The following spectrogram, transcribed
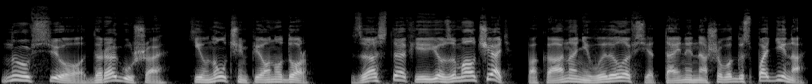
«Ну все, дорогуша!» — кивнул чемпиону Дор. «Заставь ее замолчать, пока она не выдала все тайны нашего господина».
